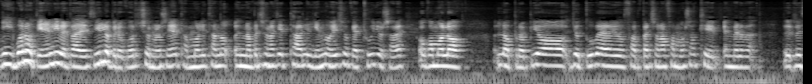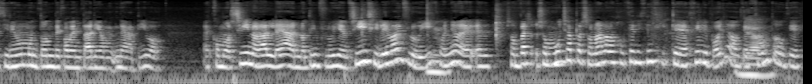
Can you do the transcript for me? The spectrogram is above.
Y bueno, tienes libertad de decirlo, pero corcho, no sé, estás molestando a una persona que está leyendo eso, que es tuyo, ¿sabes? O como los, los propios youtubers o personas famosas que en verdad reciben un montón de comentarios negativos. Es como, sí, no las leas, no te influyen. Sí, sí le va a influir, Mm. coño. es- es- son, son muchas personas a lo mejor que dicen que es gilipollas o que es tonto o que,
